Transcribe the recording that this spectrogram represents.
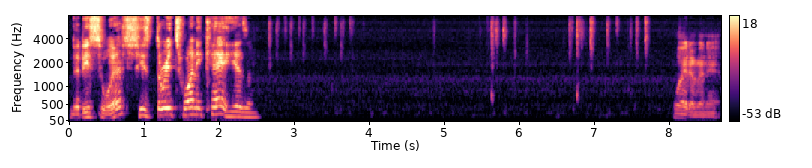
Did he switch? He's 320k. He hasn't. Wait a minute.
